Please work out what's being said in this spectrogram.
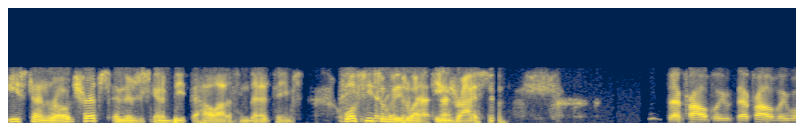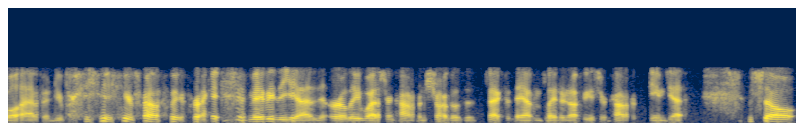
Eastern road trips and they're just gonna beat the hell out of some bad teams. We'll see some of these West teams rise soon. That probably that probably will happen. You're you're probably right. Maybe the uh, the early Western Conference struggles is the fact that they haven't played enough Eastern Conference teams yet. So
